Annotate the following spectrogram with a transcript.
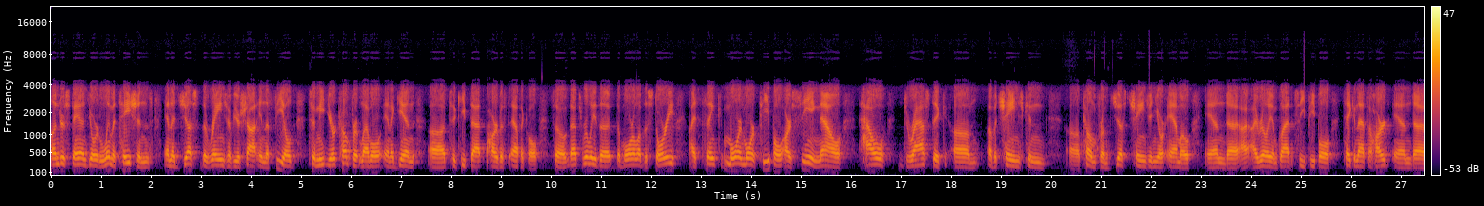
understand your limitations and adjust the range of your shot in the field to meet your comfort level and again uh, to keep that harvest ethical. So that's really the, the moral of the story. I think more and more people are seeing now how drastic um, of a change can uh, come from just changing your ammo. And uh, I, I really am glad to see people taking that to heart and uh,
